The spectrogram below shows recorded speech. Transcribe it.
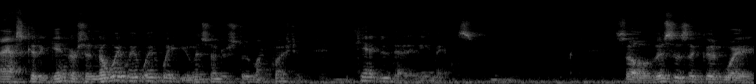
ask it again or say, no, wait, wait, wait, wait, you misunderstood my question. You can't do that in emails. Mm-hmm. So this is a good way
